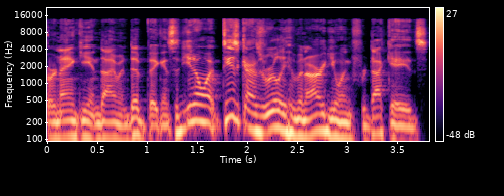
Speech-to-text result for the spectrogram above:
Bernanke and Diamond Dybvig and said, you know what? These guys really have been arguing for decades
